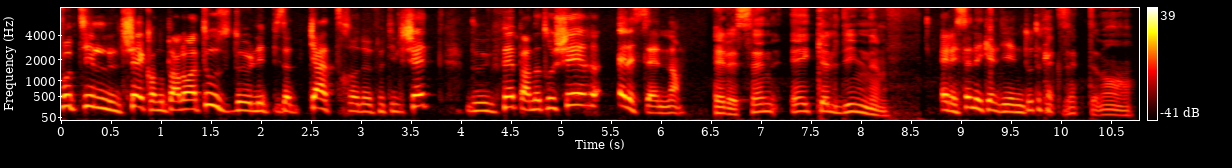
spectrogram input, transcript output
Faut-il check, en nous parlant à tous de l'épisode 4 de Faut-il check, de, fait par notre cher LSN. LSN et Keldin. LSN et Keldin, tout à fait. Exactement.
